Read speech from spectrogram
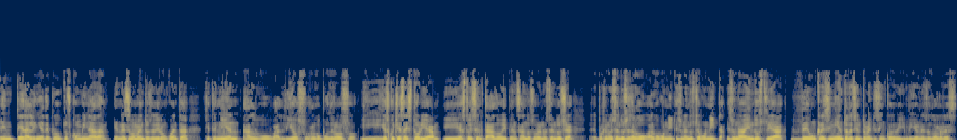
entera línea de productos combinada. En ese momento se dieron cuenta que tenían algo valioso, algo poderoso. Y yo escuché esa historia y estoy sentado y pensando sobre nuestra industria. Eh, porque nuestra industria es algo, algo bonito, es una industria bonita, es una industria de un crecimiento de 125 billones de dólares,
